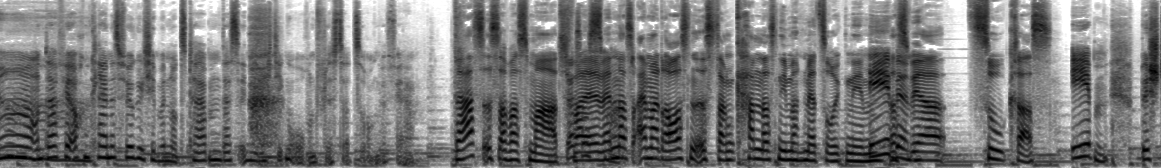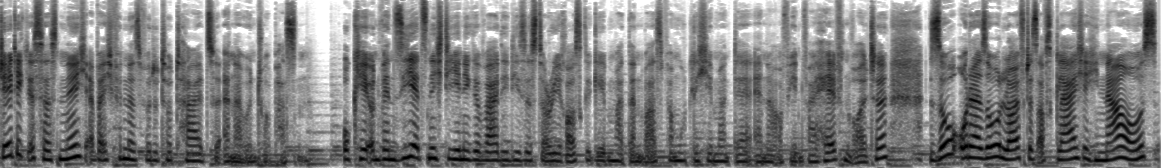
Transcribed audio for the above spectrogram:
Ja, und dafür auch ein kleines Vögelchen benutzt haben, das in die richtigen Ohren flüstert, so ungefähr. Das ist aber smart, Das weil ist wenn smart. das einmal draußen ist, dann kann das niemand mehr zurücknehmen. Eben. Das wäre zu krass. Eben. Bestätigt ist das nicht, aber ich finde, es würde total zu Anna Wintour passen. Okay, und wenn sie jetzt nicht diejenige war, die diese Story rausgegeben hat, dann war es vermutlich jemand, der Anna auf jeden Fall helfen wollte. So oder so läuft es aufs Gleiche hinaus.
